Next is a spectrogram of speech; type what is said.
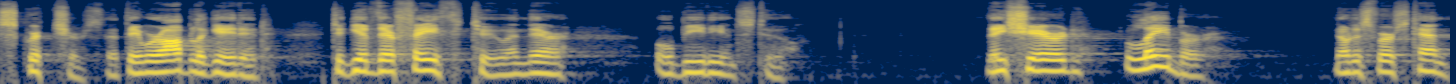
scriptures that they were obligated to give their faith to and their obedience to. They shared labor. Notice verse 10.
